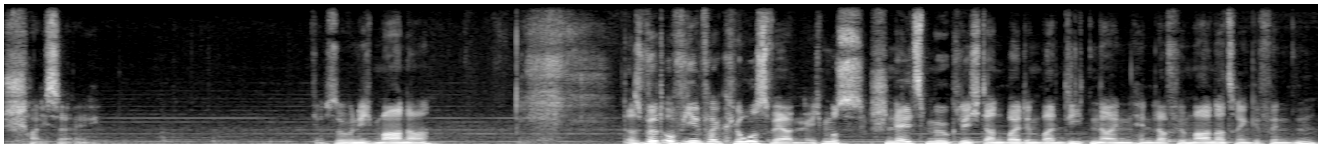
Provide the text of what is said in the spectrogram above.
Scheiße, ey. Ich hab so wenig Mana. Das wird auf jeden Fall Klos werden. Ich muss schnellstmöglich dann bei den Banditen einen Händler für Mana-Tränke finden.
